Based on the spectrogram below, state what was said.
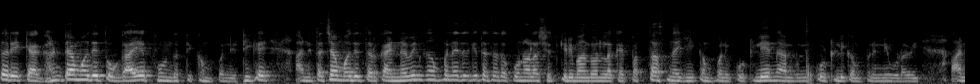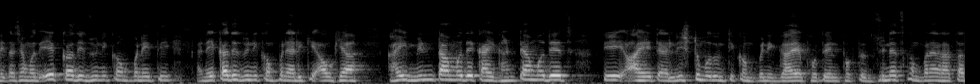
तर एका घंट्यामध्ये तो गायब होऊन जाते कंपनी ठीक आहे? आणि त्याच्यामध्ये तर काही नवीन कंपनी आहेत की त्याचा तर कोणाला शेतकरी बांधवांना काही पत्ताच नाही की ही कंपनी कुठली आहे कुठली कंपनी निवडावी. आणि त्याच्यामध्ये एखादी जुनी कंपनी येते आणि एखादी जुनी कंपनी आली की अवघ्या काही मिनिटामध्ये काही घंट्यामध्येच ते आहे त्या लिस्टमधून ती कंपनी गायब होते आणि फक्त जुन्याच कंपन्या राहतात.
